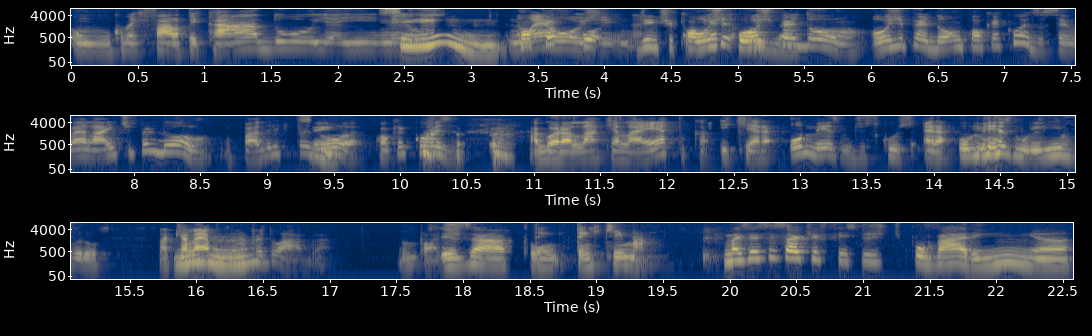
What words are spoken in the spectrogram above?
um, como é que fala? Pecado, e aí, meu, Sim, não é co- hoje, né? Gente, qualquer Hoje, coisa. hoje perdoam. Hoje perdoam qualquer coisa. Você vai lá e te perdoam. O padre te Sim. perdoa, qualquer coisa. Agora, lá naquela época, e que era o mesmo discurso, era o mesmo livro, naquela Uhum. época não perdoava. Não pode. Exato. Tem, tem que queimar. Mas esses artifícios de tipo varinha,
